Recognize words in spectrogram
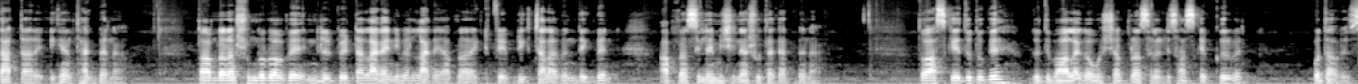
দাঁতটা আর এখানে থাকবে না। তো আপনারা সুন্দরভাবে নিডল পেডটা লাগাই নেবেন, লাগাই আপনারা একটি ফেব্রিক চালাবেন, দেখবেন আপনার সিলাই মেশিনে সুতা কাটবে না। তো আজকে এতটুকু, যদি ভালো লাগে অবশ্যই আপনার চ্যানেলটি সাবস্ক্রাইব করবেন। খোদা হাফেজ।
